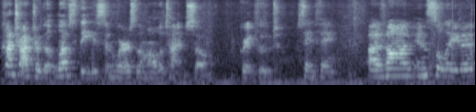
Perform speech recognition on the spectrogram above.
contractor that loves these and wears them all the time, so great boot. Same thing. Uh, Non-insulated.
